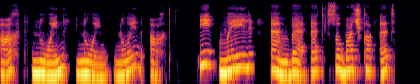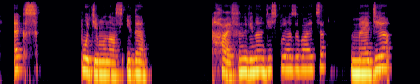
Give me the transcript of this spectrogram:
8, 9, 9, 9, 8. І мейль mb at собачка at x. Потім у нас іде хайфен, він англійською називається media.d.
